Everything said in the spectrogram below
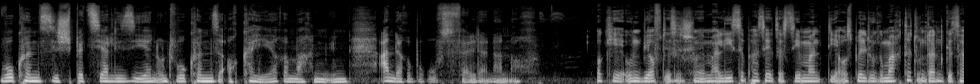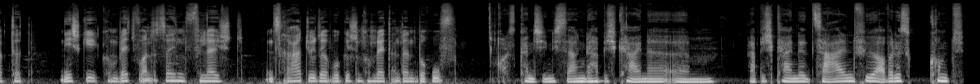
wo können sie sich spezialisieren und wo können sie auch Karriere machen in andere Berufsfelder dann noch. Okay, und wie oft ist es schon in Malise passiert, dass jemand die Ausbildung gemacht hat und dann gesagt hat, nee, ich gehe komplett woanders dahin, vielleicht ins Radio oder wirklich einen komplett anderen Beruf? Oh, das kann ich Ihnen nicht sagen, da habe ich keine, ähm, habe ich keine Zahlen für, aber das kommt,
